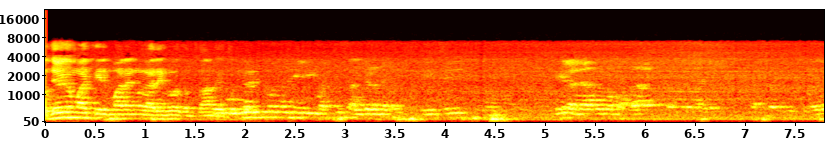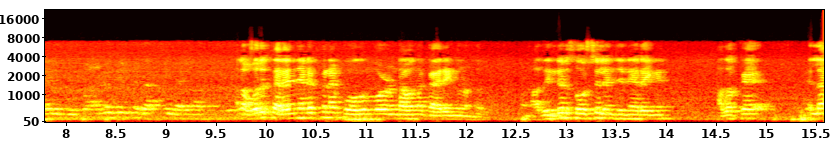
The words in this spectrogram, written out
ഔദ്യോഗികമായ തീരുമാനങ്ങൾ കാര്യങ്ങളൊക്കെ സംസ്ഥാന അല്ല ഒരു തെരഞ്ഞെടുപ്പിനെ പോകുമ്പോഴുണ്ടാവുന്ന കാര്യങ്ങളുണ്ട്? അതിന്റെ ഒരു സോഷ്യൽ എഞ്ചിനീയറിംഗ് അതൊക്കെ എല്ലാ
